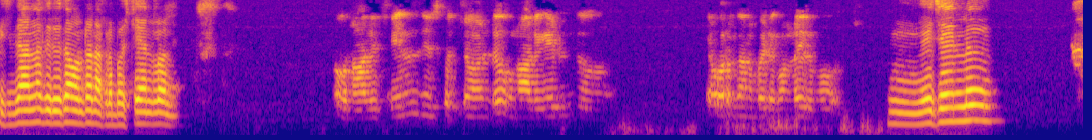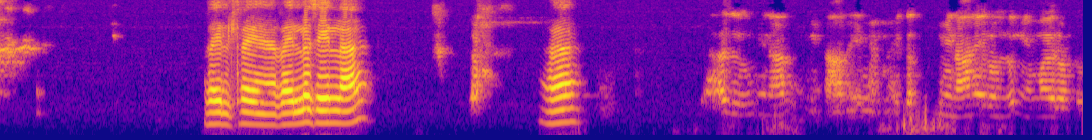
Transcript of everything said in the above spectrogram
పిచ్చిదానిలో తిరుగుతూ ఉంటాను అక్కడ బస్ ఉమ్, ఏ చైన్లు రైలు ట్రైన్ రైల్లో చైన్లా ఆ? కాదు మీ నాన్న మీ నాన్న మీ నాన్న రెండు మీ అమ్మాయి రెండు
